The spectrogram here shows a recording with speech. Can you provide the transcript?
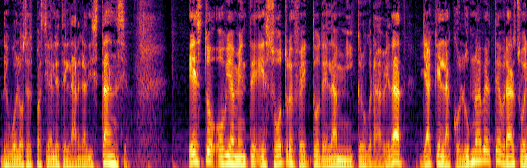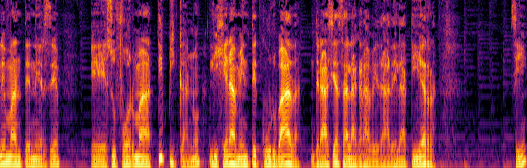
de vuelos espaciales de larga distancia. Esto obviamente es otro efecto de la microgravedad, ya que la columna vertebral suele mantenerse eh, su forma típica, ¿no? Ligeramente curvada, gracias a la gravedad de la Tierra. ¿Sí?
